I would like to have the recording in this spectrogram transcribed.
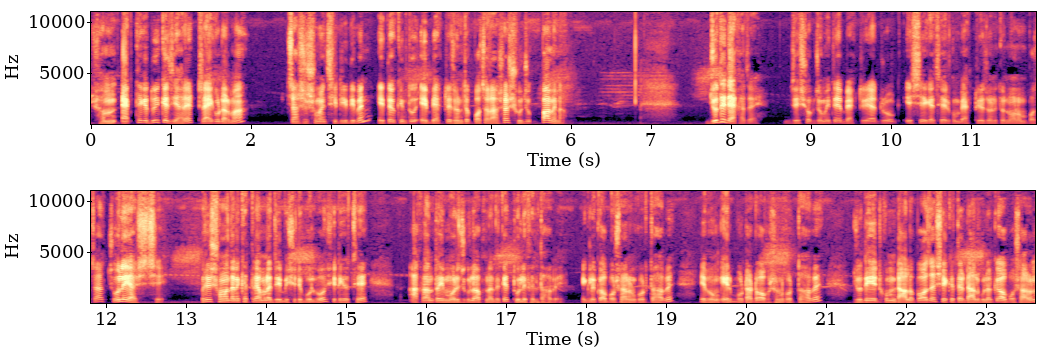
সম- এক থেকে দুই কেজি হারে ট্রাইকোডার্মা চাষের সময় ছিটিয়ে দিবেন। এতেও কিন্তু এই ব্যাকটেরিয়াজনিত পচার আসার সুযোগ পাবে না। যদি দেখা যায় যেসব জমিতে ব্যাকটেরিয়ার রোগ এসে গেছে, এরকম ব্যাকটেরিয়াজনিত নরম পচা চলে আসছে সেই সমাধানের ক্ষেত্রে আমরা যে বিষয়টি বলব, সেটি হচ্ছে আক্রান্ত এই মরিচগুলো আপনাদেরকে তুলে ফেলতে হবে। এগুলোকে অপসারণ করতে হবে এবং এর বোটাটাও অপসারণ করতে হবে। যদি এরকম ডালও পাওয়া যায়, সেক্ষেত্রে ডালগুলোকে অপসারণ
